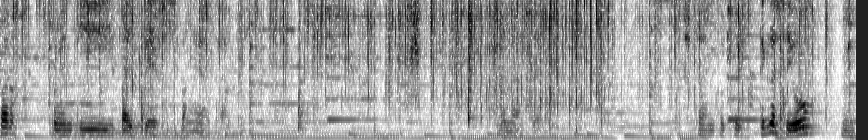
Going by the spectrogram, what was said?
parang 25 pesos lang yata. Ano natin? First time ko ito eh. Tigas yun. Hmm.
